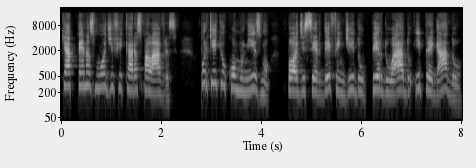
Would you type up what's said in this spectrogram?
que é apenas modificar as palavras. Por que, que o comunismo pode ser defendido, perdoado e pregado?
